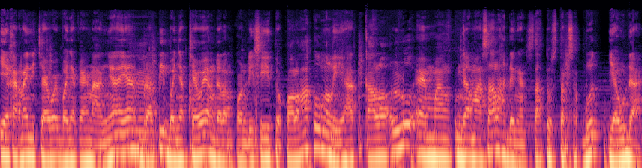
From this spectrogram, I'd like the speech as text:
ya karena ini cewek banyak yang nanya ya, Hmm. berarti banyak cewek yang dalam kondisi itu. Kalau aku ngelihat kalau lu emang nggak masalah dengan status tersebut, ya udah.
